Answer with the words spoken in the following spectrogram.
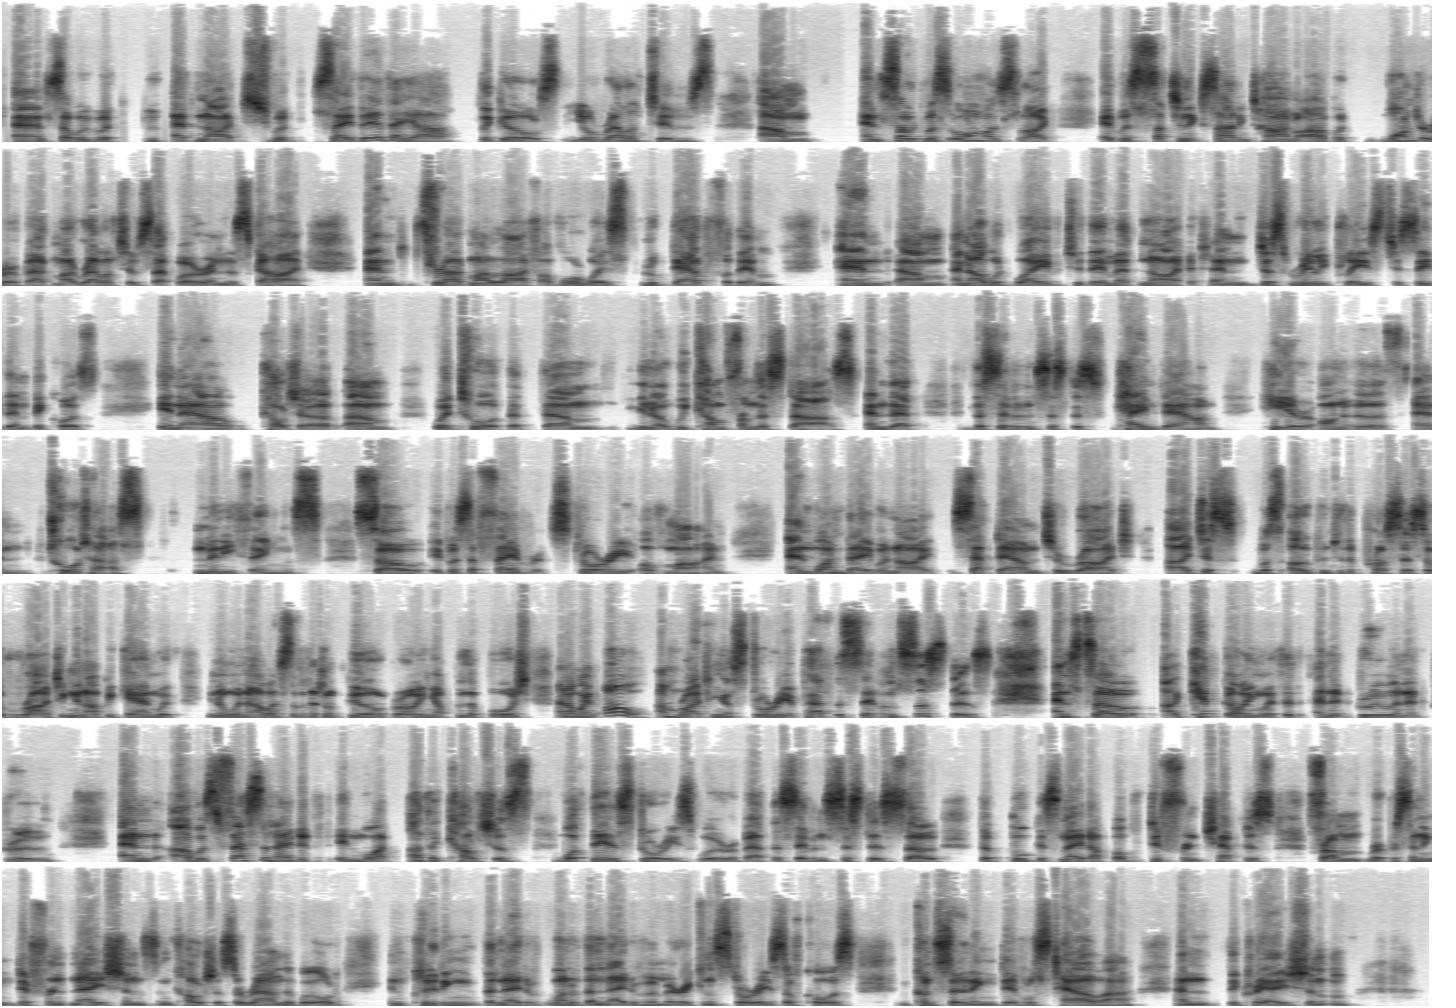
And so we would at night she would say, "There they are, the girls, your relatives." Um, and so it was almost like it was such an exciting time. I would wonder about my relatives that were in the sky. And throughout my life, I've always looked out for them. and um, and I would wave to them at night, and just really pleased to see them because in our culture um, we're taught that um, you know we come from the stars, and that the Seven Sisters came down here on Earth and taught us many things. So it was a favorite story of mine. And one day when I sat down to write, I just was open to the process of writing. And I began with, you know, when I was a little girl growing up in the bush, and I went, oh, I'm writing a story about the Seven Sisters. And so I kept going with it, and it grew and it grew. And I was fascinated in what other cultures, what their stories were about the Seven Sisters. So the book is made up of different chapters from representing different nations and cultures around the world, including the native, one of the Native American stories, of course, concerning Devil's Tower and the creation.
